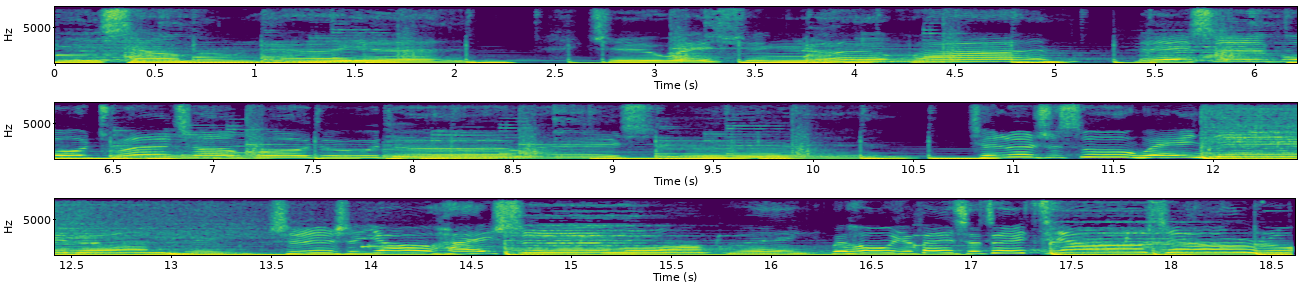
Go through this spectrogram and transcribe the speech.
你笑蒙了眼，只为寻了欢，美食播穿肠过度的危险。沉沦世俗为你的美，是神药还是魔鬼？为红颜犯下罪，娇羞如。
